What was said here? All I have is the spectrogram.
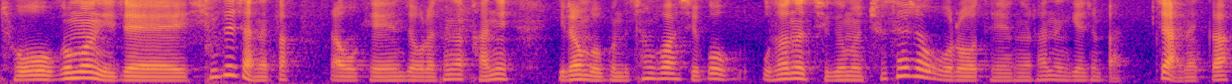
조금은 이제 힘들지 않을까라고 개인적으로 생각하니 이런 부분도 참고하시고 우선은 지금은 추세적으로 대응을 하는 게 좀 맞지 않을까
